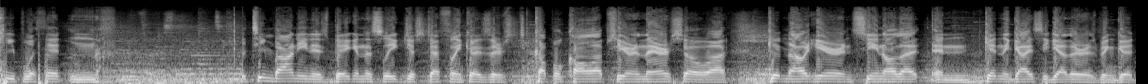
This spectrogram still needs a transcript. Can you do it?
keep with it. And the team bonding is big in this league, just definitely because there's a couple call ups here and there. So uh, getting out here and seeing all that and getting the guys together has been good.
